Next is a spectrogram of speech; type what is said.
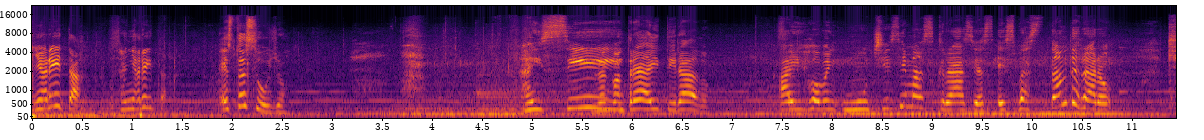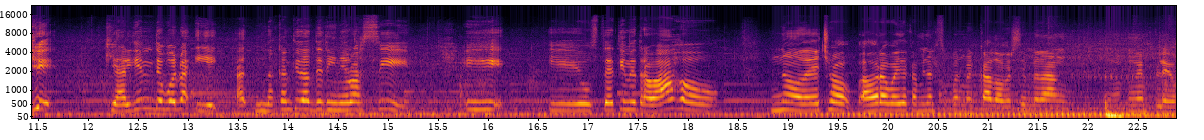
Señorita, señorita, esto es suyo. Ay, sí. Lo encontré ahí tirado. Ay, joven, muchísimas gracias. Es bastante raro que, que alguien devuelva y a- una cantidad de dinero así. Y, y usted tiene trabajo. No, de hecho, ahora voy de camino al supermercado a ver si me dan un, un empleo.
